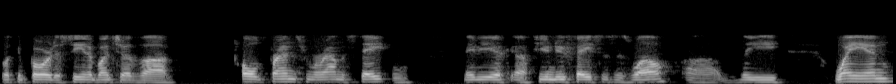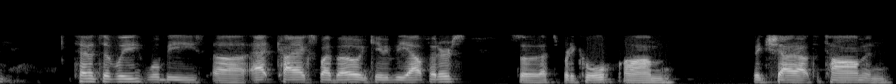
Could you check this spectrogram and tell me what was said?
Looking forward to seeing a bunch of uh, old friends from around the state and maybe a, a few new faces as well. Uh, the weigh-in tentatively will be uh, at Kayaks by Bo and KBB Outfitters, so that's pretty cool. Um, big shout out to Tom and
